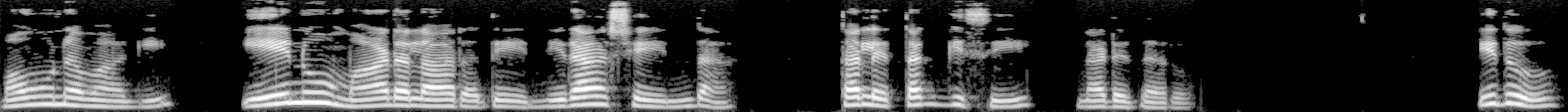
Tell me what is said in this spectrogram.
ಮೌನವಾಗಿ ಏನೂ ಮಾಡಲಾರದೆ ನಿರಾಶೆಯಿಂದ ತಲೆ ತಗ್ಗಿಸಿ ನಡೆದರು. ಇದು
